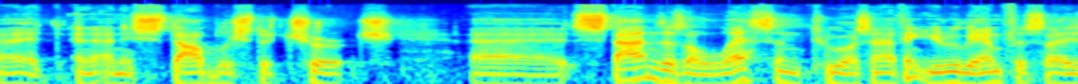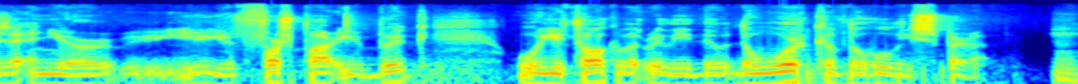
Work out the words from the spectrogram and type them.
uh, and, and establish the church uh, stands as a lesson to us. And I think you really emphasize it in your, your your first part of your book, where you talk about really the, the work of the Holy Spirit. Mm.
